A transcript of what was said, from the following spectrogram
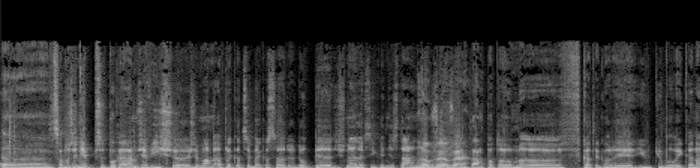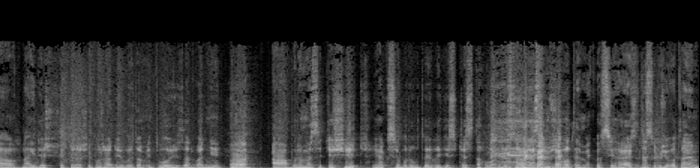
Eh, samozřejmě předpokládám, že víš, eh, že máme aplikaci Bajkosa Radio Doupě, když ne, tak si ji klidně stáhni. Dobře, dobře. Tam potom eh, v kategorii YouTubeový kanál najdeš všechny naše pořady, bude tam i tvůj za dva dny. Aha. A budeme se těšit, jak se budou ty lidi tě stahovat. Už to hraje svým životem, jako si hraješ si to svým životem.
